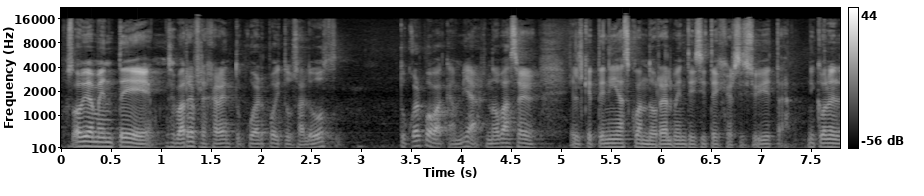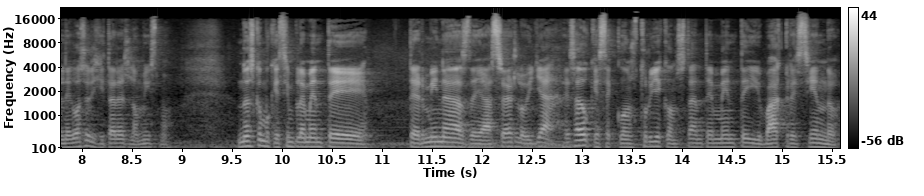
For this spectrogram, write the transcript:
pues obviamente se va a reflejar en tu cuerpo y tu salud. Tu cuerpo va a cambiar, no va a ser el que tenías cuando realmente hiciste ejercicio y dieta. Y con el negocio digital es lo mismo. No es como que simplemente terminas de hacerlo y ya. Es algo que se construye constantemente y va creciendo.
